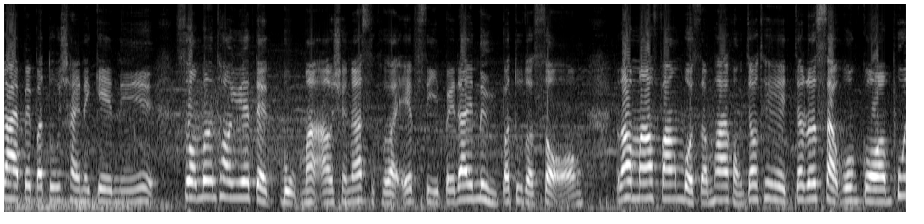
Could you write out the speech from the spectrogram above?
กลายเป็นประตูชัยในเกมนี้ ส่วนเมืองทองยูไนเต็ดบุกมาเอาชนะสุโขทัย FC ไปได้ 1 ประตูต่อ 2 เรามาฟังบทสัมภาษณ์ของเจ้าเทพเจริญศักดิ์วงกรผู้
